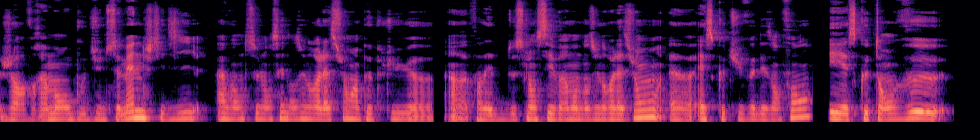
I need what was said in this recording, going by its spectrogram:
Genre vraiment au bout d'une semaine, je t'ai dit avant de se lancer dans une relation un peu plus, euh, enfin de se lancer vraiment dans une relation, euh, est-ce que tu veux des enfants? Et est-ce que t'en veux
